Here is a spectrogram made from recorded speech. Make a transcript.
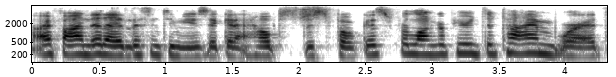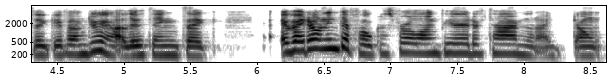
I find that I listen to music and it helps just focus for longer periods of time. Where it's like if I'm doing other things, like if I don't need to focus for a long period of time, then I don't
